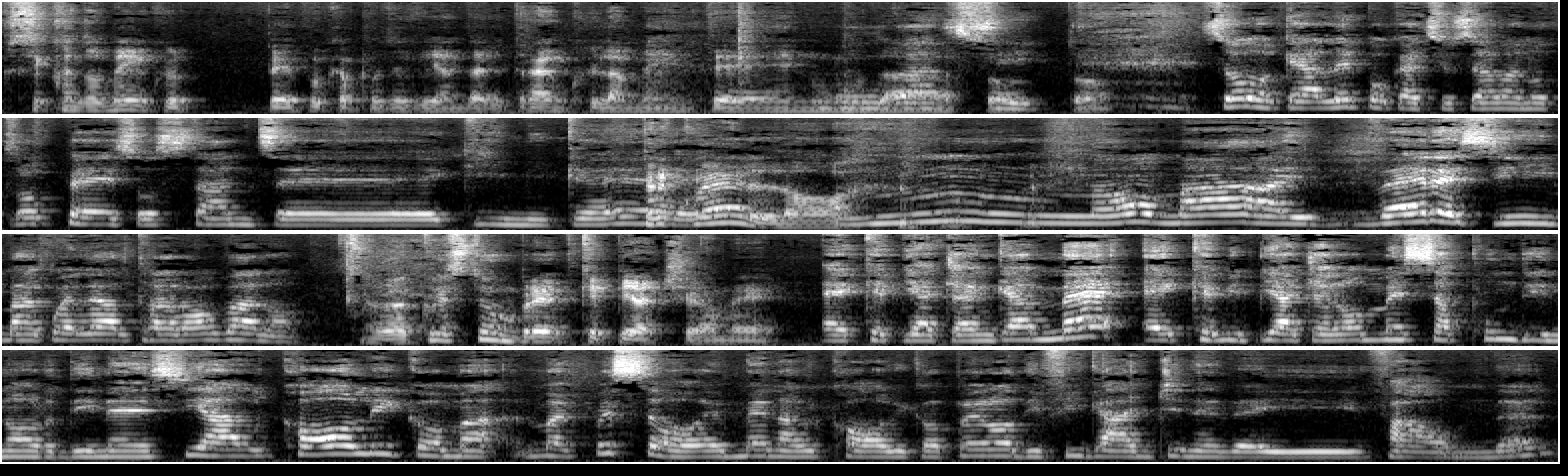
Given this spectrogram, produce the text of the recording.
Secondo me in quell'epoca potevi andare tranquillamente nuda, Nuda, sì. sotto. solo che all'epoca si usavano troppe sostanze chimiche. Per quello. Mm, no, mai. Vere sì, ma quell'altra roba no. Allora, questo è un brand che piace a me. E che piace anche a me e che mi piace, l'ho messa appunto in ordine sia alcolico, ma, ma questo è meno alcolico, però di figaggine dei founder.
